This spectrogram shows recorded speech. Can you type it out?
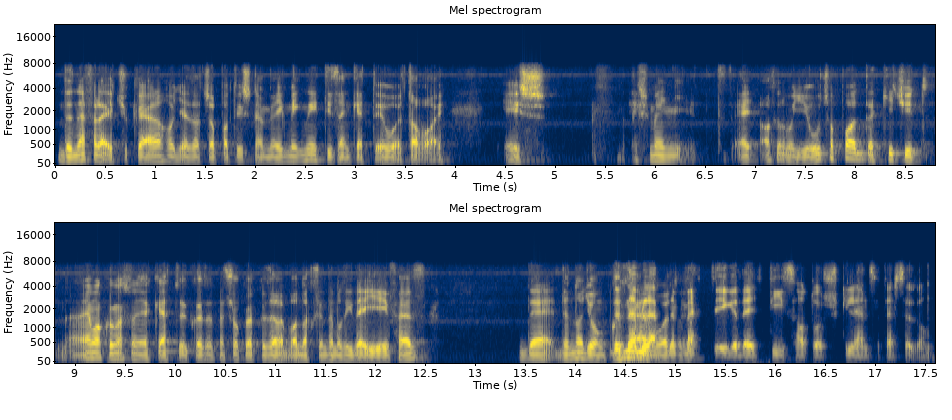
de ne felejtsük el, hogy ez a csapat is nem még, még 4-12 volt tavaly. És, és mennyi, egy, azt gondolom, hogy jó csapat, de kicsit, nem akarom azt mondani, hogy a kettő között, mert sokkal közelebb vannak szerintem az idei évhez, de, de nagyon közel De nem lehetne volt meg téged egy 10-6-os, 9-es szezon.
